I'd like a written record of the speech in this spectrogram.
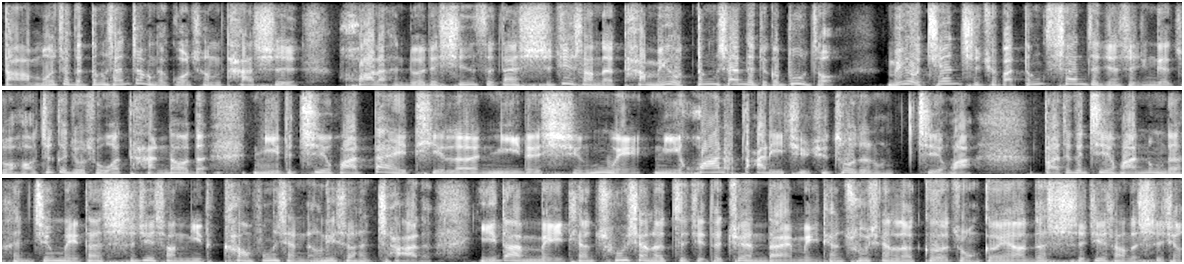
打磨这个登山杖的过程，他是花了很多的心思，但实际上呢，他没有登山的这个步骤。没有坚持去把登山这件事情给做好，这个就是我谈到的，你的计划代替了你的行为，你花了大力气去做这种计划，把这个计划弄得很精美，但实际上你的抗风险能力是很差的。一一旦每天出现了自己的倦怠，每天出现了各种各样的实际上的事情，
